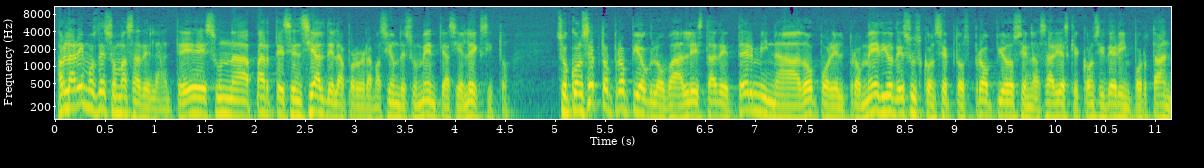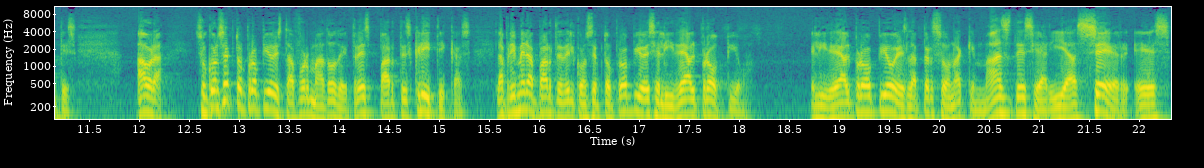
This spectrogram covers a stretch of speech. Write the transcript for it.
Hablaremos de eso más adelante. Es una parte esencial de la programación de su mente hacia el éxito. Su concepto propio global está determinado por el promedio de sus conceptos propios en las áreas que considere importantes. Ahora, su concepto propio está formado de tres partes críticas. La primera parte del concepto propio es el ideal propio. El ideal propio es la persona que más desearía ser, es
